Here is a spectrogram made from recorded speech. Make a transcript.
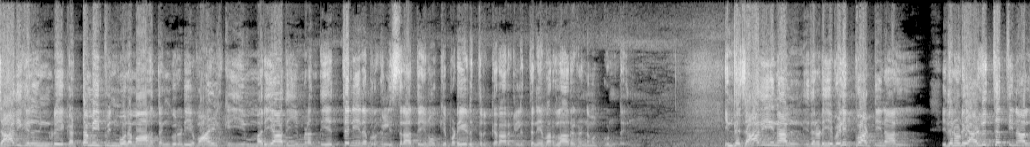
ஜாதிகளினுடைய கட்டமைப்பின் மூலமாக தங்களுடைய வாழ்க்கையும் மரியாதையும் இழந்து எத்தனை நபர்கள் இஸ்லாத்தை நோக்கி படையெடுத்திருக்கிறார்கள் எத்தனை வரலாறுகள் நமக்கு உண்டு இந்த ஜாதியினால் இதனுடைய வெளிப்பாட்டினால் இதனுடைய அழுத்தத்தினால்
